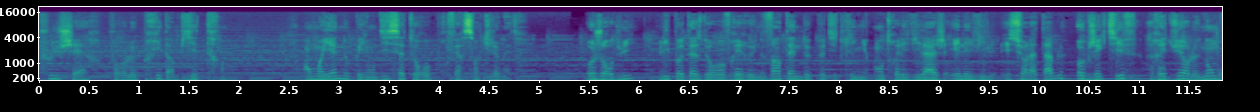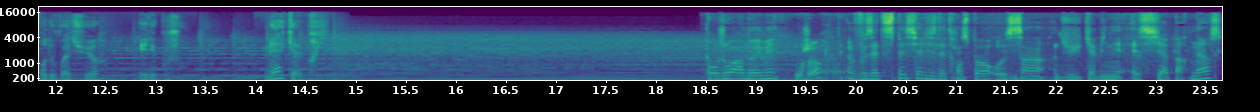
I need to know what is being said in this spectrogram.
plus cher pour le prix d'un billet de train. En moyenne, nous payons 17 euros pour faire 100 km. Aujourd'hui, l'hypothèse de rouvrir une vingtaine de petites lignes entre les villages et les villes est sur la table. Objectif, réduire le nombre de voitures et les bouchons. Mais à quel prix? Bonjour Arnaud Aimé. Bonjour. Vous êtes spécialiste des transports au sein du cabinet SIA Partners.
